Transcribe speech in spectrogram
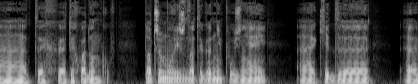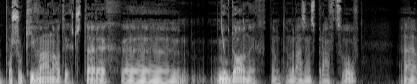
e, tych, tych ładunków. To, czym mówisz dwa tygodnie później, e, kiedy e, poszukiwano tych czterech e, nieudolnych tym, tym razem sprawców, e,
